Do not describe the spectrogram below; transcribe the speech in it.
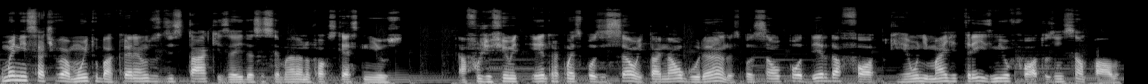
Uma iniciativa muito bacana, é um dos destaques aí dessa semana no Foxcast News. A Fujifilm entra com a exposição e está inaugurando a exposição O Poder da Foto, que reúne mais de 3 mil fotos em São Paulo.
